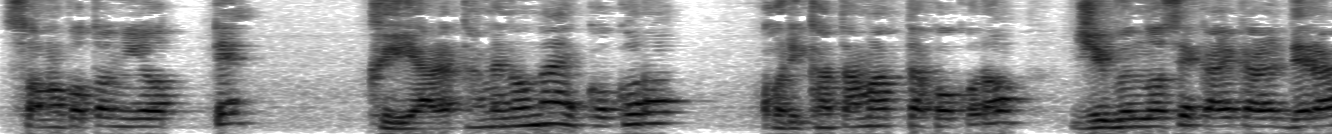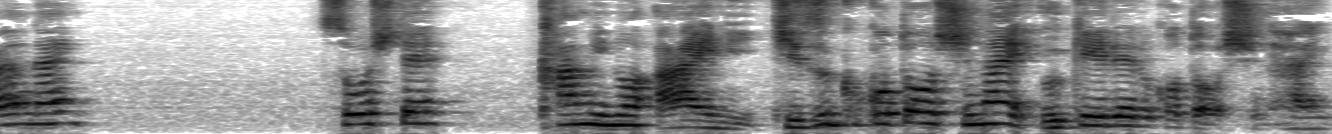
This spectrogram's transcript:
そのことによって、悔い改めのない心、凝り固まった心、自分の世界から出られない。そうして、神の愛に気づくことをしない、受け入れることをしない。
